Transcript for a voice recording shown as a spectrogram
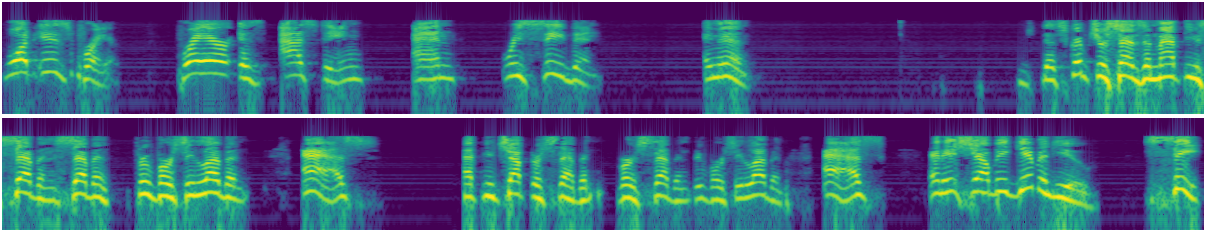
What is prayer? Prayer is asking and receiving. Amen. The scripture says in Matthew 7, 7 through verse 11, as, Matthew chapter 7, verse 7 through verse 11, ask, and it shall be given you. Seek,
